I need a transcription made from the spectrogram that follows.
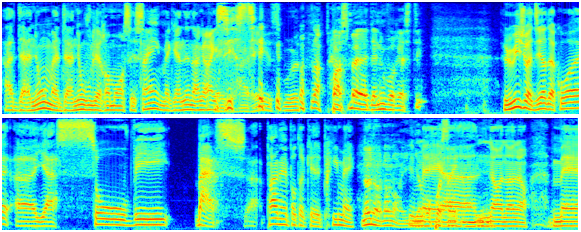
à Dano, mais Dano voulait ramasser 5, mais McKinnon en gagne Hey, 6. arrête, c'est beau. Tu penses que Dano va rester? Lui, je vais dire de quoi, euh, il a sauvé, ben, pas à n'importe quel prix, mais Non, non, non, non, il mais, pas 5 euh, non, non, non. Mais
